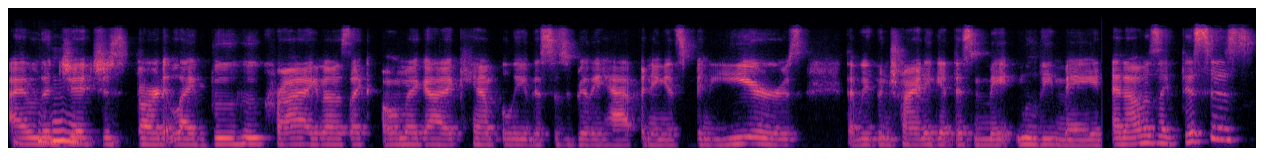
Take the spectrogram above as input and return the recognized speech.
I legit just started like boohoo crying. And I was like, oh my God, I can't believe this is really happening. It's been years that we've been trying to get this ma- movie made. And I was like, this is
